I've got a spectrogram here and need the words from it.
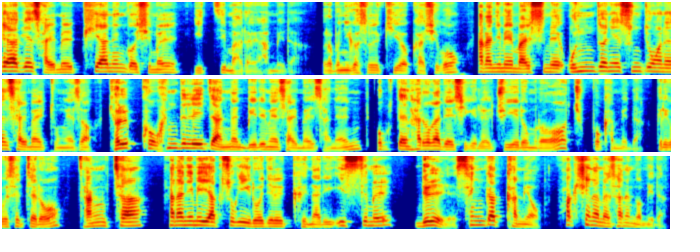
최악의 삶을 피하는 것임을 잊지 말아야 합니다. 여러분 이것을 기억하시고 하나님의 말씀에 온전히 순종하는 삶을 통해서 결코 흔들리지 않는 믿음의 삶을 사는 복된 하루가 되시기를 주의 이름으로 축복합니다. 그리고 셋째로 장차 하나님의 약속이 이루어질 그날이 있음을 늘 생각하며 확신하며 사는 겁니다.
